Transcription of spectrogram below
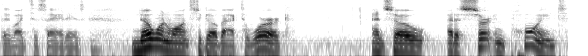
they like to say it is. No one wants to go back to work, and so at a certain point,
